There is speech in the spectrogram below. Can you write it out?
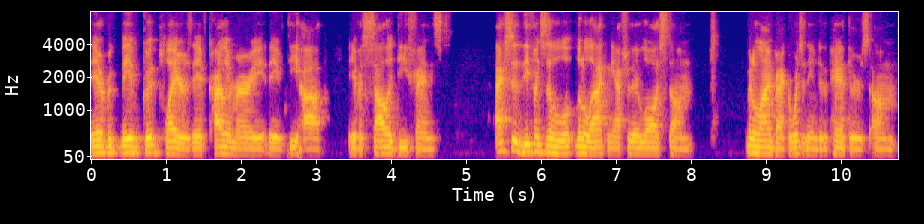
They have they have good players. They have Kyler Murray. They have D Hop. They have a solid defense. Actually, the defense is a l- little lacking after they lost um middle linebacker. What's his name to the Panthers um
